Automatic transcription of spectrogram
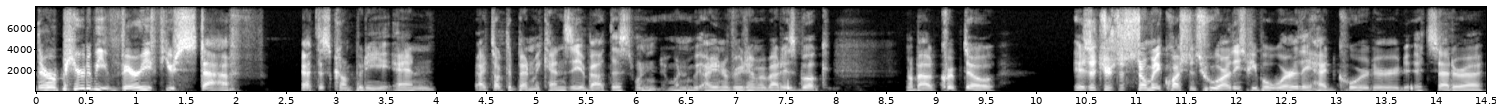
There appear to be very few staff at this company, and I talked to Ben McKenzie about this when when we, I interviewed him about his book about crypto. Is that there's just so many questions? Who are these people? Where are they headquartered, etc.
